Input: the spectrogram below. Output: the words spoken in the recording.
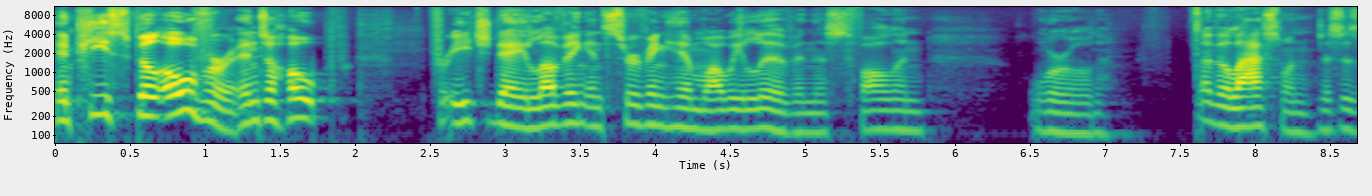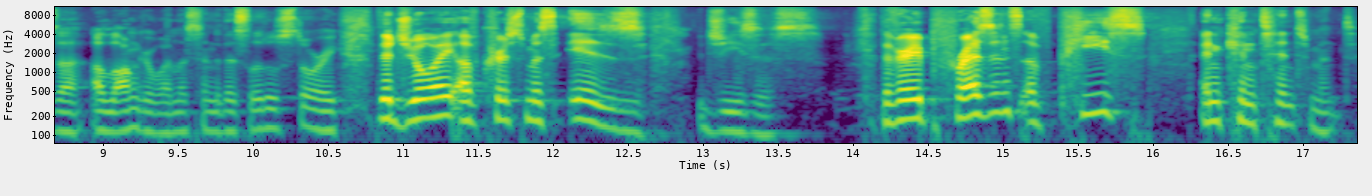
and peace spill over into hope for each day loving and serving Him while we live in this fallen world. And the last one, this is a, a longer one. Listen to this little story. The joy of Christmas is Jesus, the very presence of peace and contentment.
